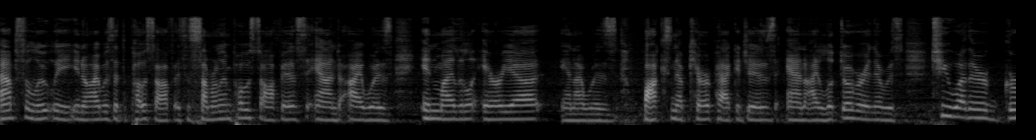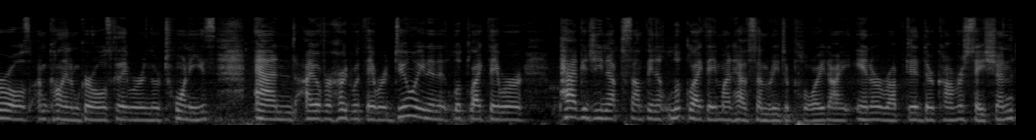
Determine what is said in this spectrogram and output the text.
Absolutely. You know, I was at the post office, the Summerlin post office, and I was in my little area and I was boxing up care packages and I looked over and there was two other girls, I'm calling them girls because they were in their 20s, and I overheard what they were doing and it looked like they were packaging up something It looked like they might have somebody deployed. I interrupted their conversation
